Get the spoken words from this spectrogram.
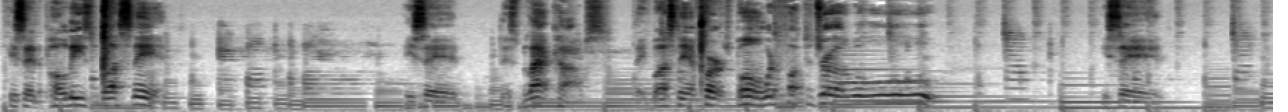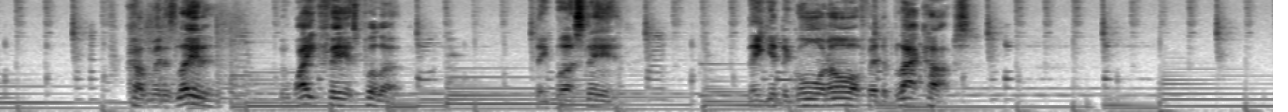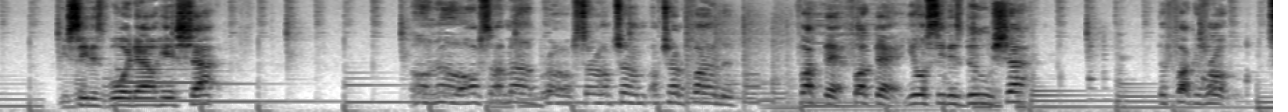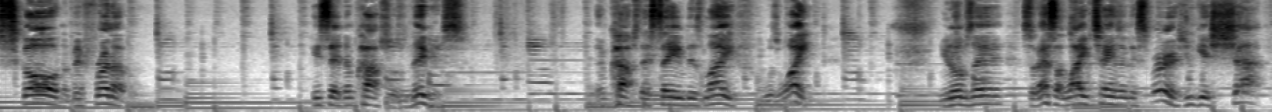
he said the police bust in. He said this black cops. They bust in first. Boom, where the fuck the drugs? Woo, woo, woo. He said a couple minutes later, the white feds pull up. They bust in. They get to going off at the black cops. You see this boy down here shot? I'm out, bro. Sir, I'm trying I'm trying to find the fuck that, fuck that. You don't see this dude shot? The fuck is wrong? Scald him in front of him. He said them cops was niggas. Them cops that saved his life was white. You know what I'm saying? So that's a life changing experience. You get shot.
